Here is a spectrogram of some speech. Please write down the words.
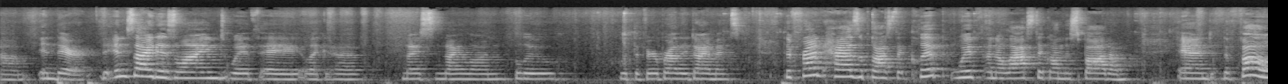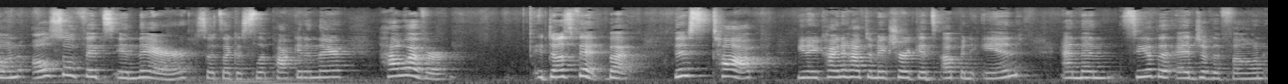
um, in there. The inside is lined with a like a nice nylon blue with the Vera Bradley diamonds. The front has a plastic clip with an elastic on this bottom. And the phone also fits in there, so it's like a slip pocket in there. However, it does fit, but this top, you know, you kind of have to make sure it gets up and in. And then see at the edge of the phone,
